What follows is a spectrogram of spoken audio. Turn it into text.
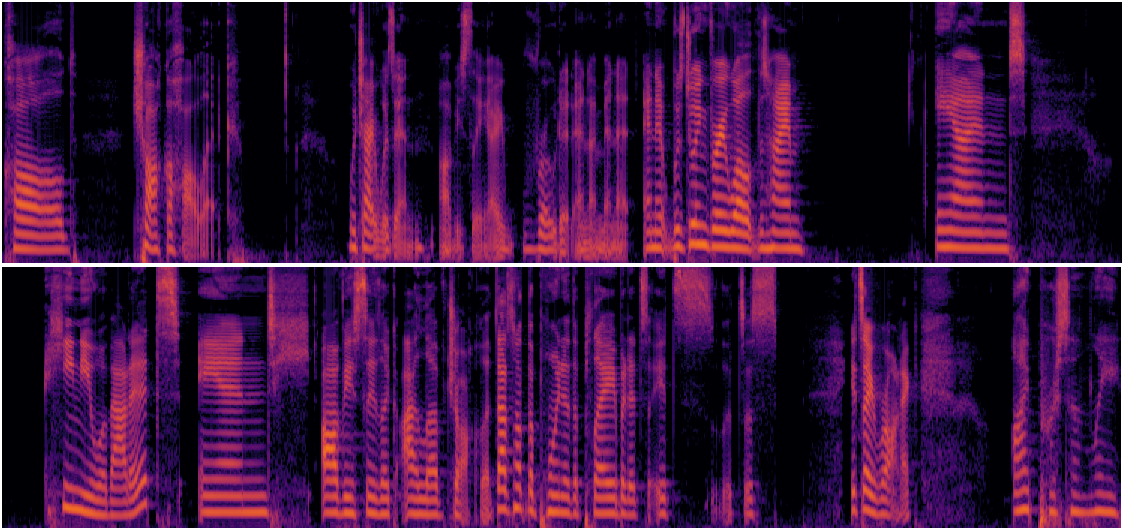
called Chocoholic, which I was in, obviously. I wrote it and I'm in it. And it was doing very well at the time. And he knew about it and he, obviously like I love chocolate. That's not the point of the play, but it's it's it's a it's ironic. I personally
